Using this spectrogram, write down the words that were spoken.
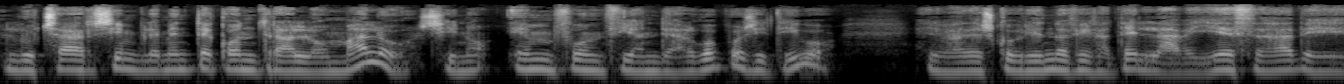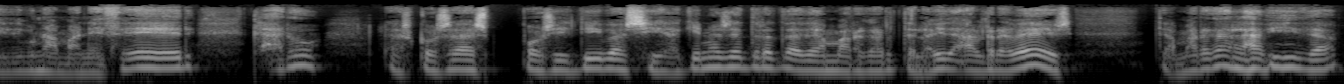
luchar simplemente contra lo malo, sino en función de algo positivo. Él va descubriendo, fíjate, la belleza de, un amanecer, claro, las cosas positivas. Y aquí no se trata de amargarte la vida, al revés, te amarga la vida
